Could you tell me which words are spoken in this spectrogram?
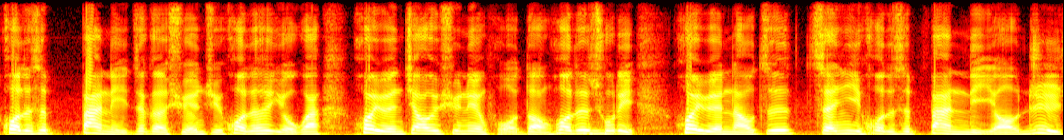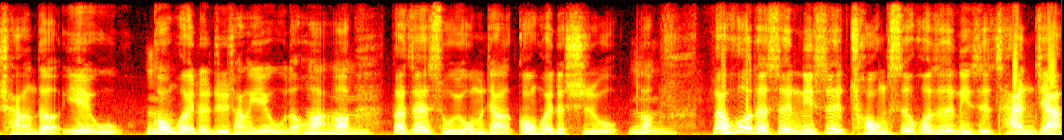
或者是办理这个选举，或者是有关会员教育训练活动，或者是处理会员劳资争议，或者是办理哦日常的业务，工会的日常业务的话哦，那这属于我们讲的工会的事务哦。那或者是你是从事，或者是你是参加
